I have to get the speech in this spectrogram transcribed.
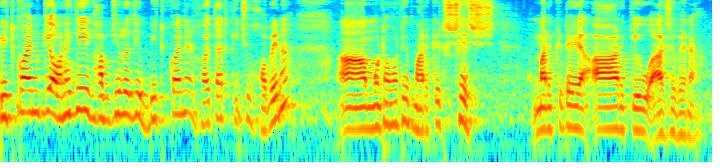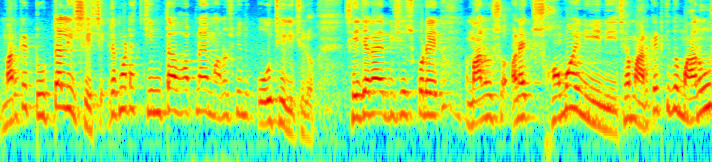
বিটকয়েনকে অনেকেই ভাবছিল যে বিটকয়েনের হয়তো আর কিছু হবে না। মোটামুটি মার্কেট শেষ। মার্কেটে আর কেউ আসবে না। মার্কেট টোটালি শেষ। এরকম একটা চিন্তা ভাবনায় মানুষ কিন্তু পৌঁছে গেছিল। সেই জায়গায় বিশেষ করে মানুষ অনেক সময় নিয়ে নিয়েছে। মার্কেট কিন্তু মানুষ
